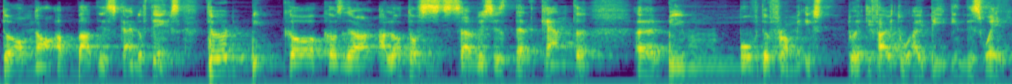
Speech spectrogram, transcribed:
don't know about these kind of things. Third, because there are a lot of services that can't uh, be moved from X25 to IP in this way.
